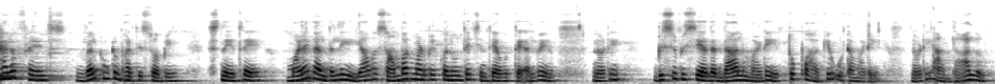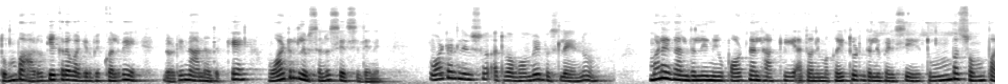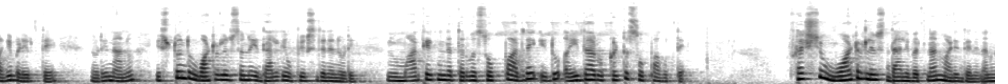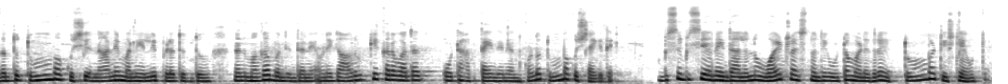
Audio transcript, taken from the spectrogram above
Hello friends welcome to Bharati Swami ಸ್ನೇಹಿತರೆ, ಮಳೆಗಾಲದಲ್ಲಿ ಯಾವ ಸಾಂಬಾರು ಮಾಡಬೇಕು ಅನ್ನೋದೇ ಚಿಂತೆ ಆಗುತ್ತೆ ಅಲ್ವೇ? ನೋಡಿ, ಬಿಸಿ ಬಿಸಿಯಾದ ದಾಲ್ ಮಾಡಿ ತುಪ್ಪ ಹಾಕಿ ಊಟ ಮಾಡಿ. ನೋಡಿ, ಆ ದಾಲ್ ತುಂಬ ಆರೋಗ್ಯಕರವಾಗಿರಬೇಕು ಅಲ್ವೇ? ನೋಡಿ, ನಾನು ಅದಕ್ಕೆ ವಾಟರ್ ಲೀವ್ಸನ್ನು ಸೇರಿಸಿದ್ದೇನೆ. ವಾಟರ್ ಲೀವ್ಸು ಅಥವಾ ಬೊಂಬೆ ಬಸಲೆಯನ್ನು ಮಳೆಗಾಲದಲ್ಲಿ ನೀವು ಪಾಟ್ನಲ್ಲಿ ಹಾಕಿ ಅಥವಾ ನಿಮ್ಮ ಕೈತೋಟದಲ್ಲಿ ಬೆಳೆಸಿ ತುಂಬ ಸೊಂಪಾಗಿ ಬೆಳೆಯುತ್ತೆ. ನೋಡಿ, ನಾನು ಎಷ್ಟೊಂದು ವಾಟರ್ ಲೀವ್ಸನ್ನು ಈ ದಾಲ್ಗೆ ಉಪಯೋಗಿಸಿದ್ದೇನೆ ನೋಡಿ. ನೀವು ಮಾರ್ಕೆಟ್ನಿಂದ ತರುವ ಸೊಪ್ಪಾದರೆ ಇದು ಐದಾರು ಕಟ್ಟು ಸೊಪ್ಪಾಗುತ್ತೆ. ಫ್ರೆಶ್ ವಾಟರ್ ಲೀವ್ಸ್ ದಾಲಿಬತ್ ನಾನು ಮಾಡಿದ್ದೇನೆ. ನನಗಂತೂ ತುಂಬ ಖುಷಿ. ನಾನೇ ಮನೆಯಲ್ಲಿ ಬೆಳೆದದ್ದು. ನನ್ನ ಮಗ ಬಂದಿದ್ದಾನೆ. ಅವನಿಗೆ ಆರೋಗ್ಯಕರವಾದ ಊಟ ಹಾಕ್ತಾ ಇದ್ದೇನೆ ಅಂದ್ಕೊಂಡು ತುಂಬ ಖುಷಿಯಾಗಿದೆ. ಬಿಸಿ ಬಿಸಿಯಾದ ಈ ದಾಲನ್ನು ವೈಟ್ ರೈಸ್ನೊಂದಿಗೆ ಊಟ ಮಾಡಿದರೆ ತುಂಬ ಟೇಸ್ಟಿ ಆಗುತ್ತೆ.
